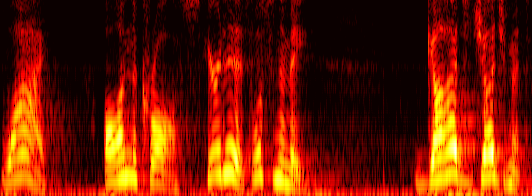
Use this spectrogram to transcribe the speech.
Why? on the cross. Here it is. Listen to me. God's judgment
